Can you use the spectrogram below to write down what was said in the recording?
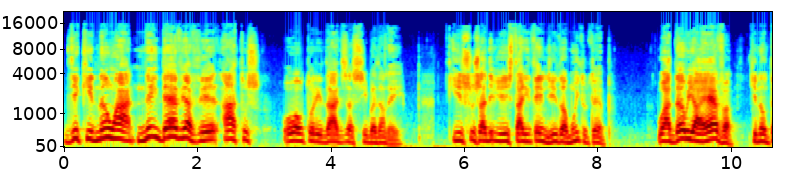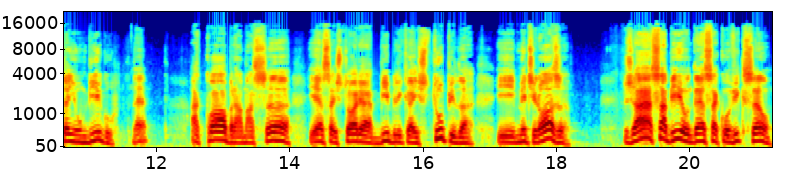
de que não há nem deve haver atos ou autoridades acima da lei. Isso já devia estar entendido há muito tempo. O Adão e a Eva, que não têm umbigo, né? A cobra, a maçã e essa história bíblica estúpida e mentirosa já sabiam dessa convicção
